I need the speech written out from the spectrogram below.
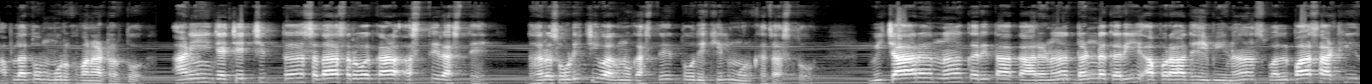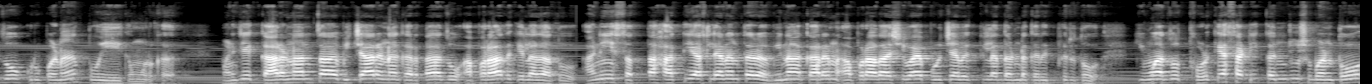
आपला तो मूर्खपणा ठरतो. आणि ज्याचे चित्त सदा सर्व काळ अस्थिर असते धरसोडीची वागणूक असते तो देखील मूर्खच असतो. विचार न करिता कारण दंड करी अपराधे बिन स्वल्पासाठी जो कृपण तो एक मूर्ख. म्हणजे कारणांचा विचार न करता जो अपराध केला जातो आणि सत्ता हाती असल्यानंतर विनाकारण अपराधाशिवाय पुढच्या व्यक्तीला दंड करीत फिरतो किंवा जो थोडक्यासाठी कंजूष बनतो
